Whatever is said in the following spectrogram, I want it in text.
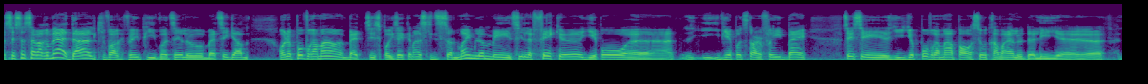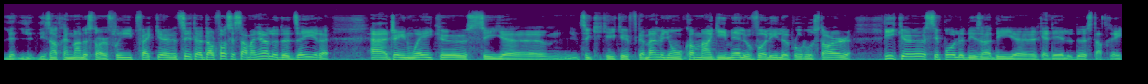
c'est ça ça va arriver à Dal qui va arriver puis il va dire là ben tu sais garde on n'a pas vraiment. Ben, c'est pas exactement ce qu'il dit ça de même, là, mais le fait qu'il est pas. Euh, il vient pas de Starfleet, ben. Il n'a pas vraiment passé au travers de les, euh, les, entraînements de Starfleet. Fait que, dans le fond, c'est sa manière de dire à Janeway que c'est. Euh, finalement, ils ont comme en guillemets volé le Protostar. Puis que c'est pas des, des cadets de Star Trek,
